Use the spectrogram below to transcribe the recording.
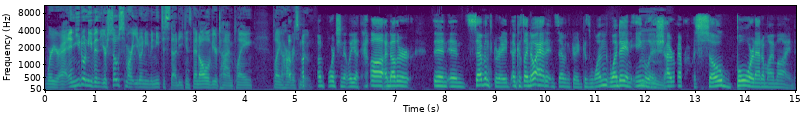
where you're at, and you don't even you're so smart you don't even need to study. You can spend all of your time playing playing Harvest Moon. Unfortunately, yeah. Uh, another in in seventh grade because I know I had it in seventh grade because one one day in English Mm. I remember I was so bored out of my mind.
